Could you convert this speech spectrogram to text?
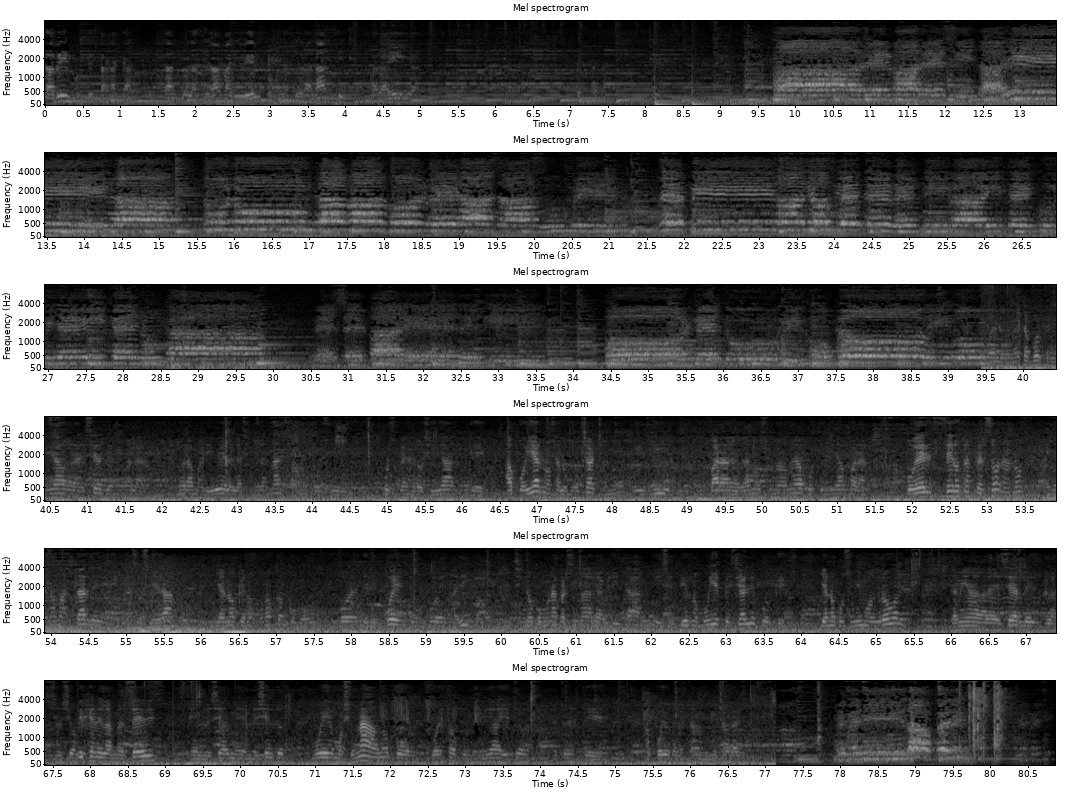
sabemos que están acá, tanto la señora Maribel como la señora Nancy, para ella. Madre, madrecita linda, tú nunca más volverás a sufrir. Le pido a Dios que te bendiga y te cuide separe de ti. Porque tu hijo pródigo Bueno, en esta oportunidad agradecerle ¿no? a la señora Maribel, a la señora Nancy por, su, generosidad de apoyarnos a los muchachos hoy en día para darnos una nueva oportunidad para poder ser otras personas, ¿no? mañana más tarde en la sociedad, ya no que nos conozcan como un joven delincuente. Sino como una persona rehabilitada y sentirnos muy especiales porque ya no consumimos drogas. También agradecerle a la Asociación Virgen de las Mercedes, en especial me, siento muy emocionado ¿no? por, por esta oportunidad y este apoyo que nos están. Muchas gracias. Bienvenida feliz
